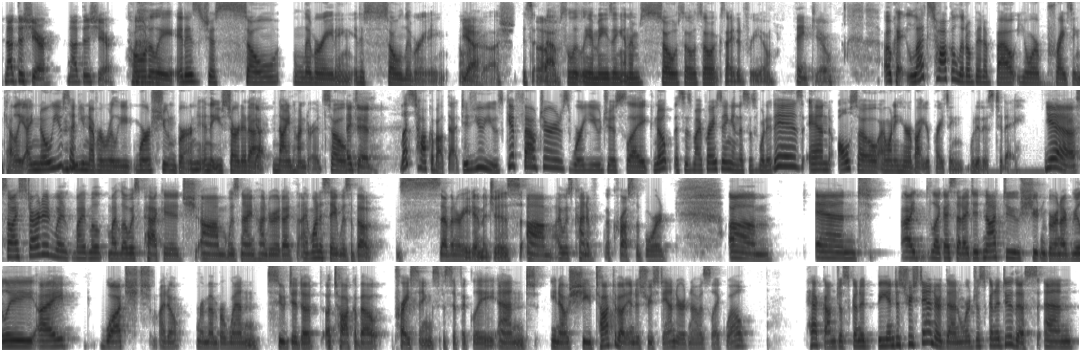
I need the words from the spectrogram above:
not this year. Not this year. totally. It is just so liberating. It is so liberating. Oh yeah. my gosh. It's Ugh. absolutely amazing. And I'm so, so, so excited for you. Thank you. Okay, let's talk a little bit about your pricing, Kelley. I know you mm-hmm. said you never really were shoot and burn and that you started at yeah. 900. So I did. Let's talk about that. Did you use gift vouchers? Were you just like, nope, this is my pricing and this is what it is? And also, I want to hear about your pricing, what it is today. Yeah, so I started with my my lowest package um, was 900. I, I want to say it was about seven or eight images. Um, I was kind of across the board, um, and I like I said, I did not do shoot and burn. I really I watched. I don't remember when Sue did a, a talk about pricing specifically, and you know she talked about industry standard, and I was like, well, heck, I'm just going to be industry standard. Then we're just going to do this and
